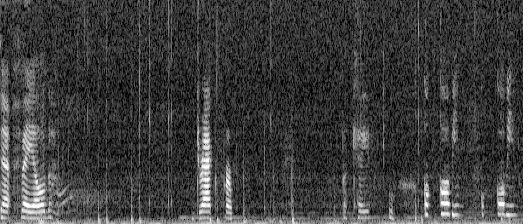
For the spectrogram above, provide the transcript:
That failed. Drag purple. Okay. Ooh. Cocoa bean. Cocoa bean.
